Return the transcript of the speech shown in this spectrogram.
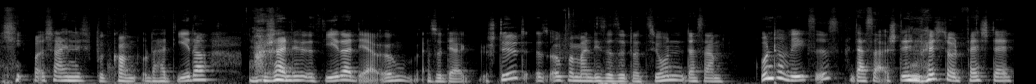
wahrscheinlich bekommt oder hat jeder. Wahrscheinlich ist jeder, der irgend, also der stillt, ist irgendwann mal in dieser Situation, dass er unterwegs ist, dass er stillen möchte und feststellt,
